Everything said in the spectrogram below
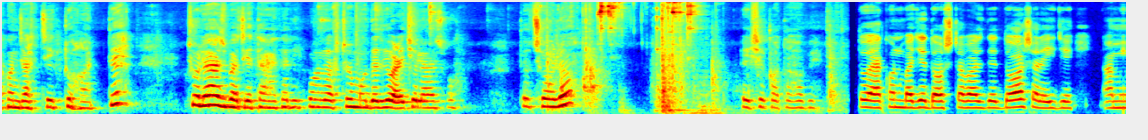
এখন যাচ্ছি একটু হাঁটতে। চলে আসব আজকে তাড়াতাড়ি পনেরো দশটার মধ্যে আজকে বাড়ি চলে আসব। তো চলো, এসে কথা হবে। তো এখন বাজে দশটা বাজতে দশ আর এই যে আমি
